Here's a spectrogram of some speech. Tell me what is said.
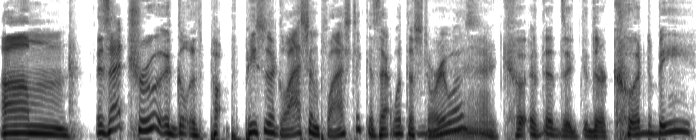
Um, is that true? Gl- p- Pieces of glass and plastic? Is that what the story was? Yeah, could, the, the, there could be.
